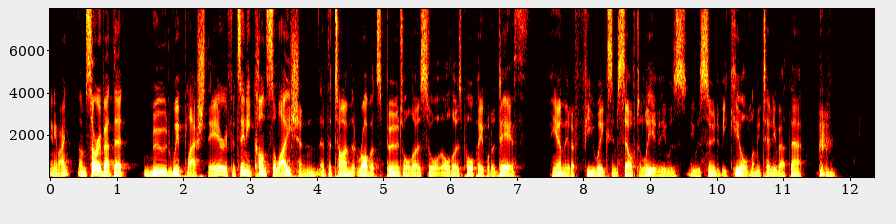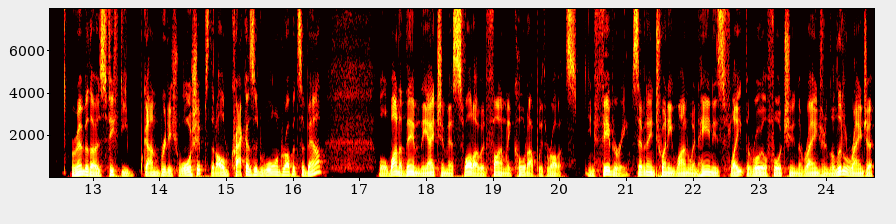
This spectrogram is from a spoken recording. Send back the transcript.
Anyway, I'm sorry about that mood whiplash there. If it's any consolation, at the time that Roberts burnt all those all those poor people to death, he only had a few weeks himself to live. He was he was soon to be killed. Let me tell you about that. Remember those 50 gun British warships that old crackers had warned Roberts about? Well, one of them, the HMS Swallow, had finally caught up with Roberts. In February 1721, when he and his fleet, the Royal Fortune, the Ranger, and the Little Ranger,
